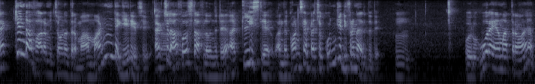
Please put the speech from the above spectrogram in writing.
செகண்ட் ஹாஃப் ஆரம்பிச்சோன்னு தெரியுமா? மண்டை ஏறிடுச்சு ஆக்சுவலாக ஃபர்ஸ்ட் ஹாஃப்ல வந்துட்டு அட்லீஸ்ட் அந்த கான்செப்ட் ஆச்சும் கொஞ்சம் டிஃப்ரெண்டாக இருந்தது. ம். ஒரு ஊரை ஏமாத்துறவன்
